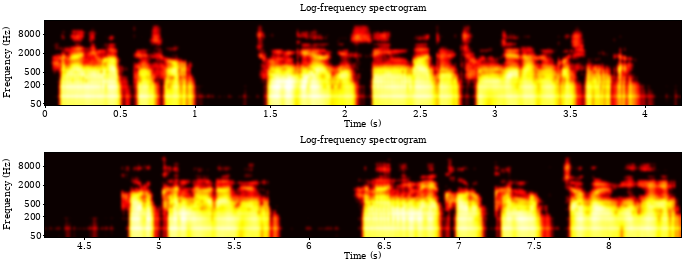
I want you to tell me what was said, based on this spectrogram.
하나님 앞에서 존귀하게 쓰임 받을 존재라는 것입니다. 거룩한 나라는 하나님의 거룩한 목적을 위해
